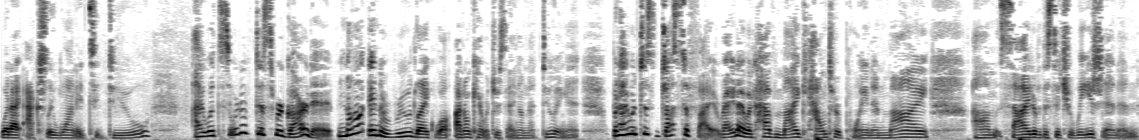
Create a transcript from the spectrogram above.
what I actually wanted to do, I would sort of disregard it. Not in a rude, like, well, I don't care what you're saying, I'm not doing it. But I would just justify it, right? I would have my counterpoint and my um, side of the situation and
